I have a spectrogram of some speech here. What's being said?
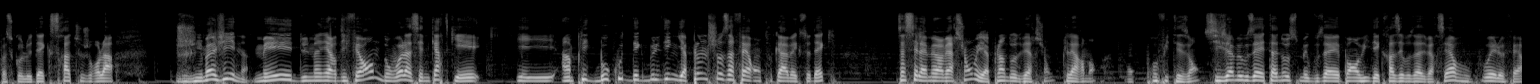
parce que le deck sera toujours là, j'imagine, mais d'une manière différente. Donc voilà, c'est une carte qui implique beaucoup de deck building, il y a plein de choses à faire en tout cas avec ce deck. Ça c'est la meilleure version, mais il y a plein d'autres versions, clairement. Donc profitez-en. Si jamais vous avez Thanos mais que vous n'avez pas envie d'écraser vos adversaires, vous pouvez le faire.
